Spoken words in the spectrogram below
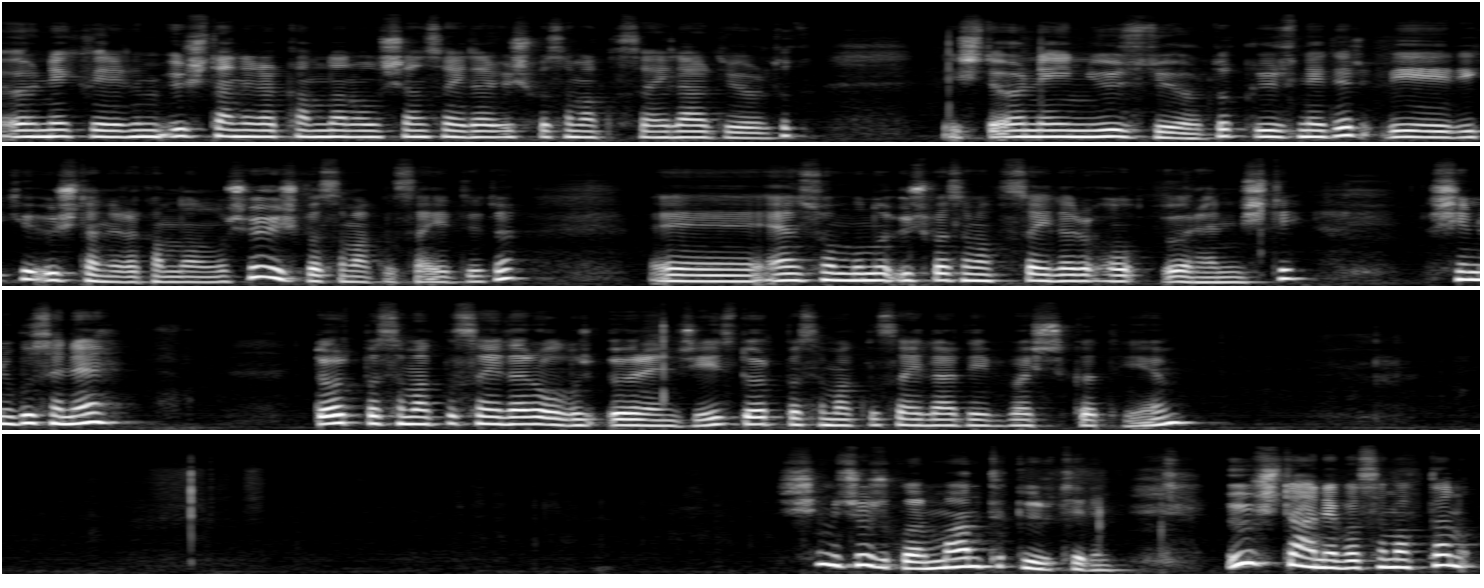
örnek verelim. 3 tane rakamdan oluşan sayılar 3 basamaklı sayılar diyorduk. İşte örneğin 100 diyorduk. 100 nedir? 1, 2, 3 tane rakamdan oluşuyor. 3 basamaklı sayı diyordu. Ee, en son bunu 3 basamaklı sayıları öğrenmiştik. Şimdi bu sene 4 basamaklı sayıları öğreneceğiz. 4 basamaklı sayılar diye bir başlık atayım. Şimdi çocuklar mantık yürütelim. 3 tane basamaktan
